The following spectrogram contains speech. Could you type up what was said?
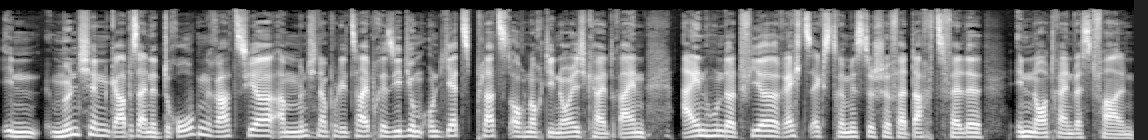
In München gab es eine Drogenrazzia am Münchner Polizeipräsidium und jetzt platzt auch noch die Neuigkeit rein. 104 rechtsextremistische Verdachtsfälle in Nordrhein-Westfalen.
